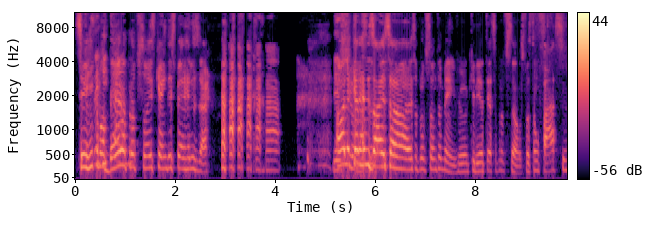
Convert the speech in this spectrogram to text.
Ser rica é uma bela profissão que ainda espera realizar. Olha, eu quero realizar essa, essa profissão também, viu? Eu queria ter essa profissão. Se fosse tão fácil.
